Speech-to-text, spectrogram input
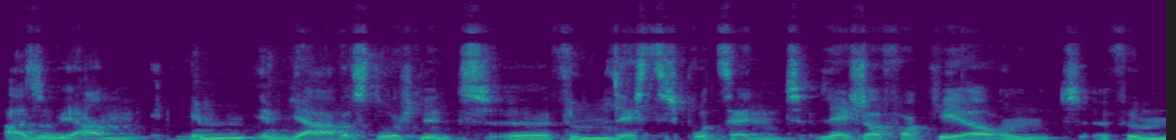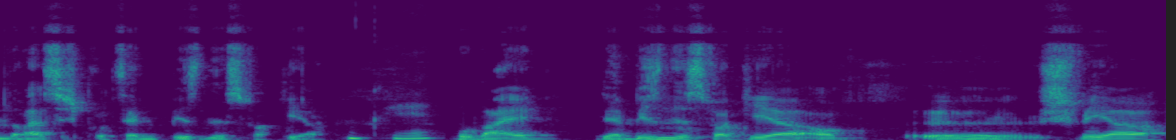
Also wir haben im, im Jahresdurchschnitt äh, 65 Prozent Leisureverkehr und 35 Prozent Businessverkehr. Okay. Wobei der Businessverkehr auch äh, schwer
